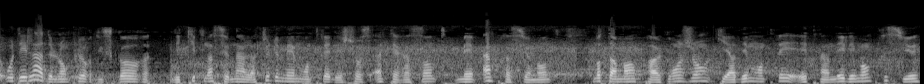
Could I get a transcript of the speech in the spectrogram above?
au-delà de l'ampleur du score, l'équipe nationale a tout de même montré des choses intéressantes, même impressionnantes, notamment par Grandjean qui a démontré être un élément précieux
